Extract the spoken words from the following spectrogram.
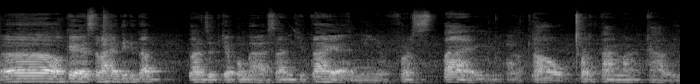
uh, oke okay, setelah itu kita lanjut ke pembahasan kita ya ini first time okay. atau pertama kali.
